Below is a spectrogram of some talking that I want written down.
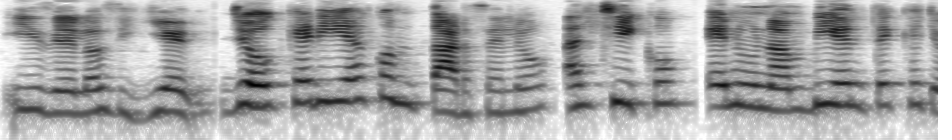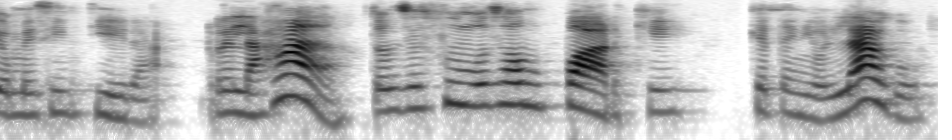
hice lo siguiente. Yo quería contárselo al chico en un ambiente que yo me sintiera relajada. Entonces fuimos a un parque que tenía un lago.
